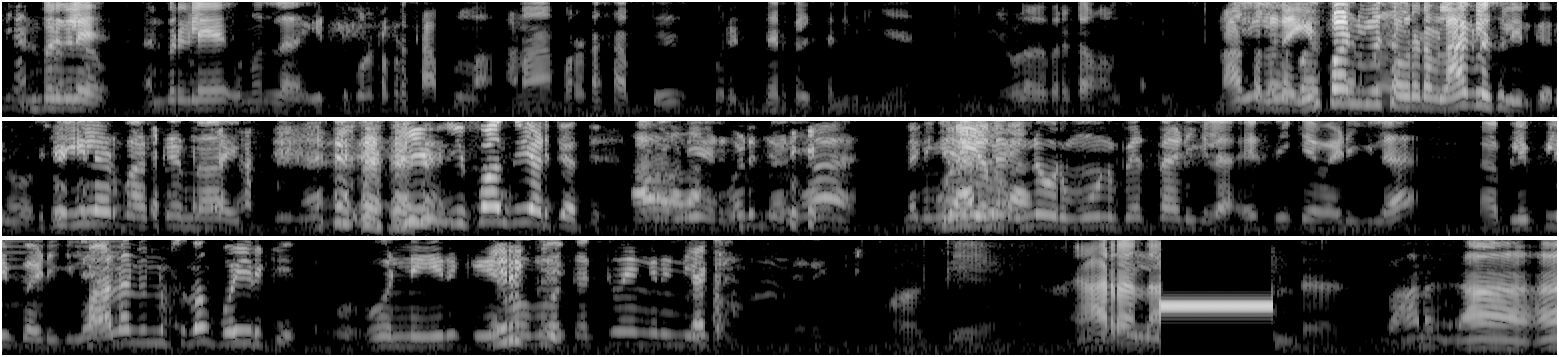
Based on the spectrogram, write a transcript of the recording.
நண்பர்களே நண்பர்களே ஒன்றும் இல்லை. எட்டு பரோட்டா கூட சாப்பிடலாம். ஆனால் பரோட்டா சாப்பிட்டு ஒரு ரெண்டு நேரம் கழிச்சு தண்ணி குடிங்க. நீங்கள் எவ்வளோ பரோட்டா வேணாலும் சாப்பிடலாம். நான் சொல்லல இர்ஃபான் வியூஸ் அவரோட விளாக்ல சொல்லியிருக்காரு. ஹீலர் பாஸ்கர் நாய்ஸ் இஃபான்ஸி அடிச்சாச்சு. முடிஞ்சு நெக்ஸ்ட் இன்னும் இன்னும் ஒரு மூணு பேர் தான் அடிக்கல. எஸ்விகே அடிக்கல. பிளிப் பிளிப் அடிக்கல. பன்னெண்டு நிமிஷம் தான் போயிருக்கு. ஒ- ஒண்ணு இருக்கு. இருக்கு. கக்குவேங்கிற நீ. ஓகே. யாரா அந்த வானம். ஆ ஆ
